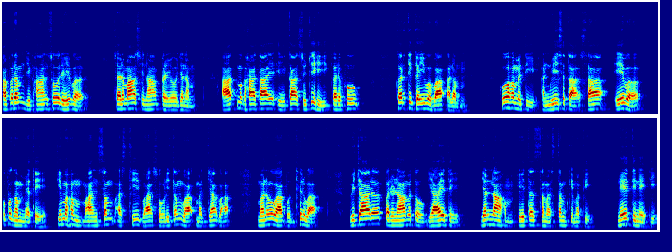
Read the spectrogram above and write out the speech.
अपरम जिघांसोरव चरमाशिना प्रयोजनम। आत्मघाताय एका शुचि करभू कर्तिकैव वा अलम। कोहमति अन्वेषता सा एव उपगम्यते। किमहम मांसम अस्थि वा शोड़ित वा मज्जा वा मनो वा बुद्धिर्वा विचार परिणाम तो ज्ञाते यन्नाहम एतत्समस्तं किमपि। नेति नेति।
